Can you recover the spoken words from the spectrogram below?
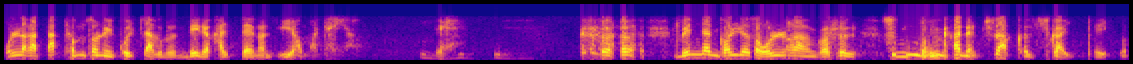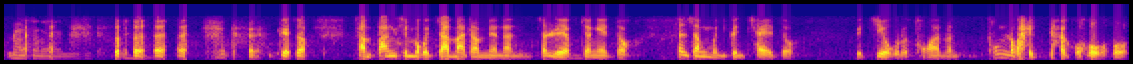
올라갔다 겸손히 골짜기로 내려갈 때는 위험하대요. 예. 몇 년 걸려서 올라간 거를 순간에 추락할 수가 있대요. 맞아요. 그래서 참 방심하고 자만 하면은 전로역정에도 현성문 근처에도 그 지옥으로 통하는 통로가 있다고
